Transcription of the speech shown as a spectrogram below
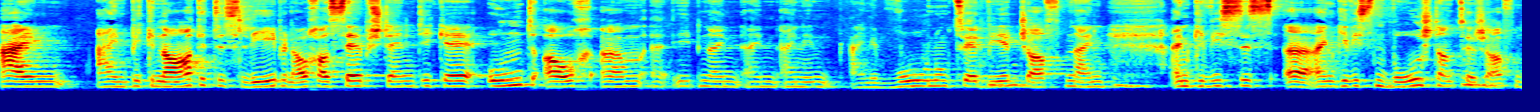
ein, ein begnadetes Leben, auch als Selbstständige und auch ähm, äh, eben ein, ein, einen, eine Wohnung zu erwirtschaften, ein, ein gewisses, äh, einen gewissen Wohlstand zu erschaffen.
